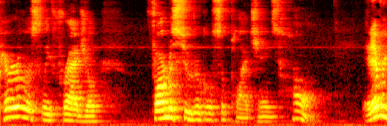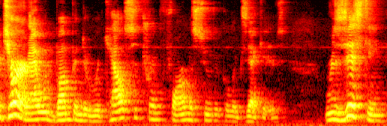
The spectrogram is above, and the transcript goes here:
perilously fragile pharmaceutical supply chains home. At every turn, I would bump into recalcitrant pharmaceutical executives resisting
